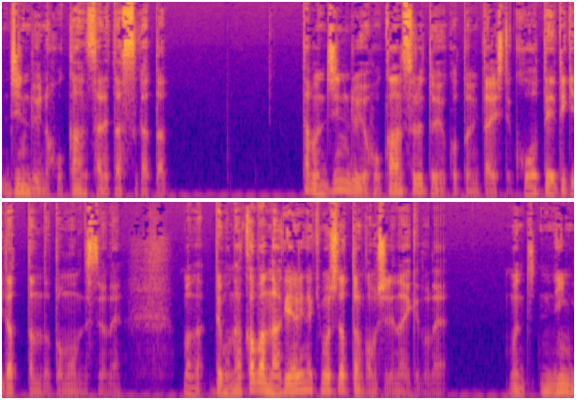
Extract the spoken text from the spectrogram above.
人類の保管された姿、多分人類を保管するということに対して肯定的だったんだと思うんですよね。まあ、でも半ば投げやりな気持ちだったのかもしれないけどね。人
